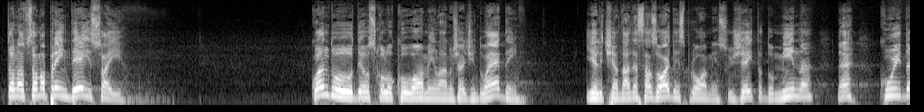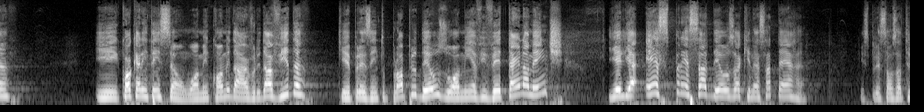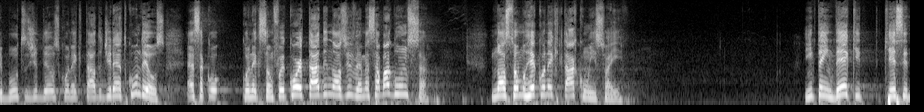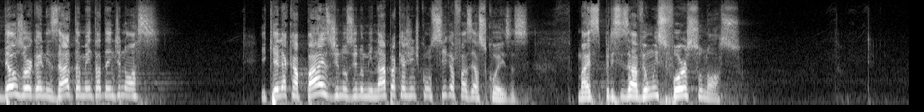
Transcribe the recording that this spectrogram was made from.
Então nós precisamos aprender isso aí. Quando Deus colocou o homem lá no jardim do Éden, e ele tinha dado essas ordens para o homem: sujeita, domina, né, cuida. E qual era a intenção? O homem come da árvore da vida que representa o próprio Deus, o homem ia viver eternamente e ele ia expressar Deus aqui nessa terra. Expressar os atributos de Deus conectado direto com Deus. Essa co conexão foi cortada e nós vivemos essa bagunça. Nós vamos reconectar com isso aí. Entender que, que esse Deus organizado também está dentro de nós. E que Ele é capaz de nos iluminar para que a gente consiga fazer as coisas. Mas precisa haver um esforço nosso.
